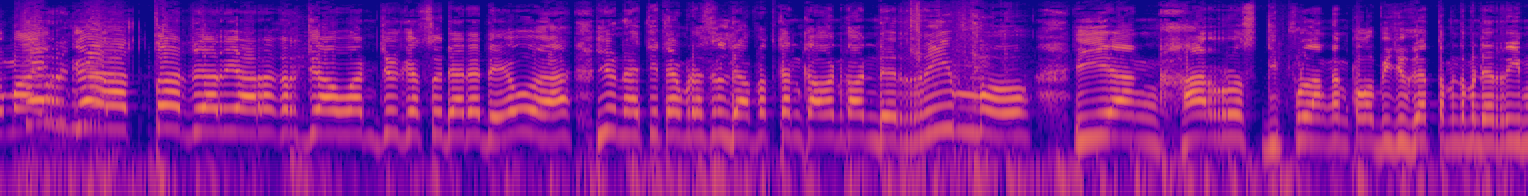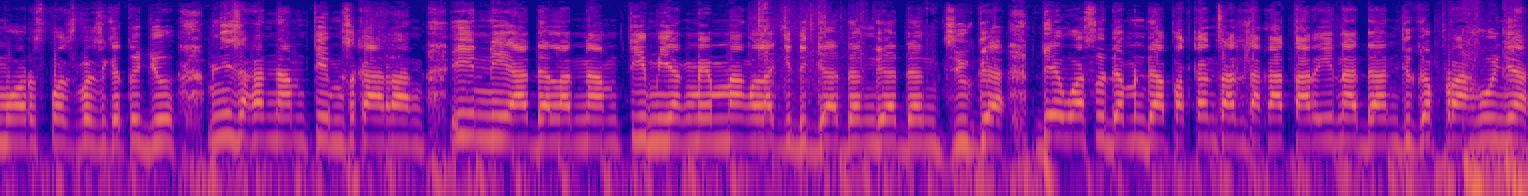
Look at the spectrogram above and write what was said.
Oh my Ternyata dari arah kerjaan juga sudah ada Dewa United yang berhasil dapatkan kawan-kawan dari Rimo yang harus dipulangkan ke lobby juga teman-teman dari Rimo harus posisi ketujuh menyisakan 6 tim sekarang. Ini adalah 6 tim yang memang lagi digadang-gadang juga. Dewa sudah mendapatkan Santa Katarina dan juga perahunya.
